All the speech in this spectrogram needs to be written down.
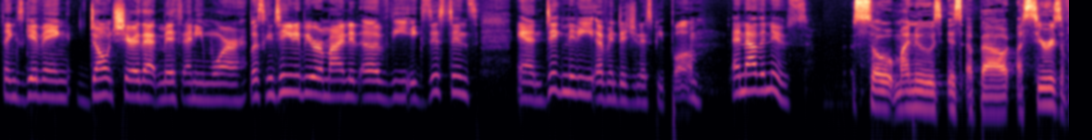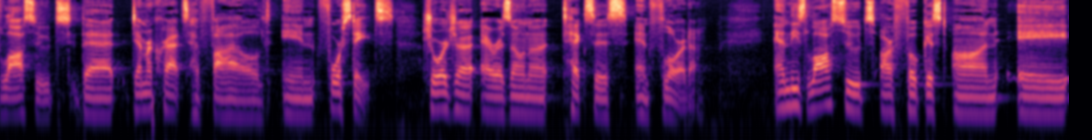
Thanksgiving. Don't share that myth anymore. Let's continue to be reminded of the existence and dignity of Indigenous people. And now the news. So, my news is about a series of lawsuits that Democrats have filed in four states Georgia, Arizona, Texas, and Florida. And these lawsuits are focused on a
